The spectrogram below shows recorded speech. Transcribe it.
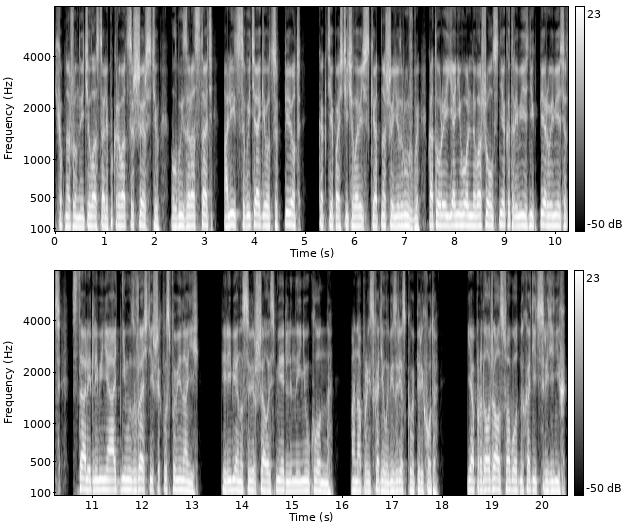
их обнаженные тела стали покрываться шерстью, лбы зарастать, а лица вытягиваться вперед, как те почти человеческие отношения дружбы, в которые я невольно вошел с некоторыми из них первый месяц, стали для меня одним из ужаснейших воспоминаний. Перемена совершалась медленно и неуклонно. Она происходила без резкого перехода. Я продолжал свободно ходить среди них,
